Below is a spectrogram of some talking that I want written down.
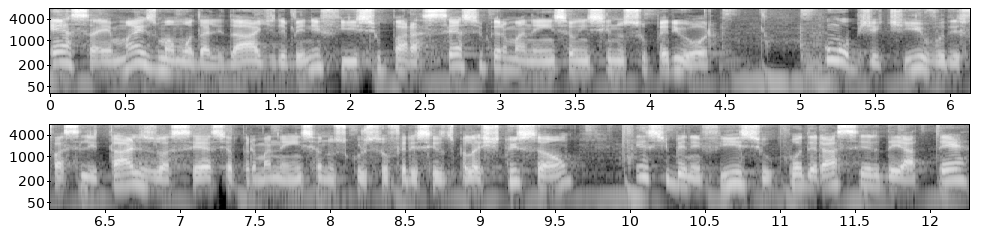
Essa é mais uma modalidade de benefício para acesso e permanência ao ensino superior. Com o objetivo de facilitar-lhes o acesso e a permanência nos cursos oferecidos pela instituição, este benefício poderá ser de até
